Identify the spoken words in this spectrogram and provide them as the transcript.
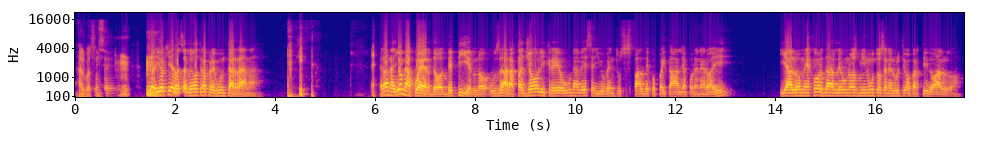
Algo así. Pero yo quiero hacerle otra pregunta a Rana. Rana, yo me acuerdo de Pirlo usar a Fagioli, creo, una vez en Juventus Spal de Copa Italia por enero ahí, y a lo mejor darle unos minutos en el último partido, algo.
